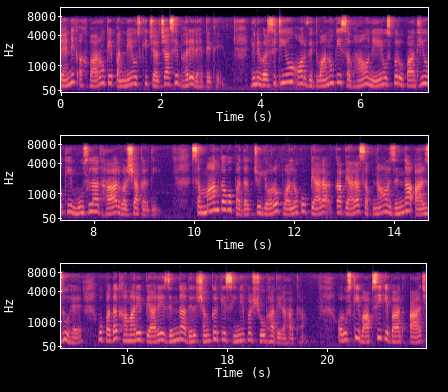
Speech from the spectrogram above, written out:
دینک اخباروں کے پنے اس کی چرچا سے بھرے رہتے تھے۔ یونیورسٹیوں اور ودوانوں کی سبھاؤں نے اس پر اپادھیوں کی موسلا دھار ورشا کر دی۔ سمان کا وہ پدک جو یورپ والوں کو پیارا کا پیارا سپنا اور زندہ آرزو ہے، وہ پدک ہمارے پیارے زندہ دل شنکر کے سینے پر شوبھا دے رہا تھا۔ اور اس کی واپسی کے بعد آج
